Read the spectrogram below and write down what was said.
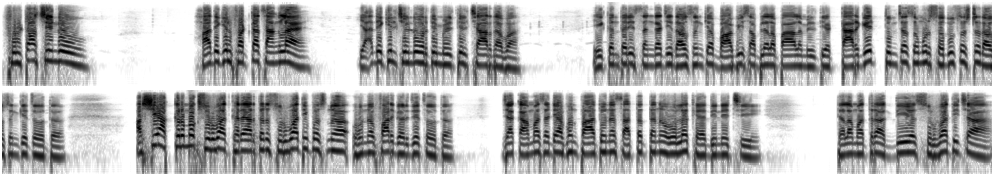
फुलटॉस चेंडू. हा देखील फटका चांगला आहे. या देखील चेंडूवरती मिळतील चार धाबा एकंदरीत संघाची धावसंख्या बावीस आपल्याला पाहायला मिळते टार्गेट तुमच्यासमोर सदुसष्ट धावसंख्येचं होतं. अशी आक्रमक सुरुवात खऱ्या अर्थानं सुरुवातीपासून होणं फार गरजेचं होतं. ज्या कामासाठी आपण पाहतो ना सातत्यानं ओळख आहे दिनेशची. त्याला मात्र अगदी सुरुवातीच्या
